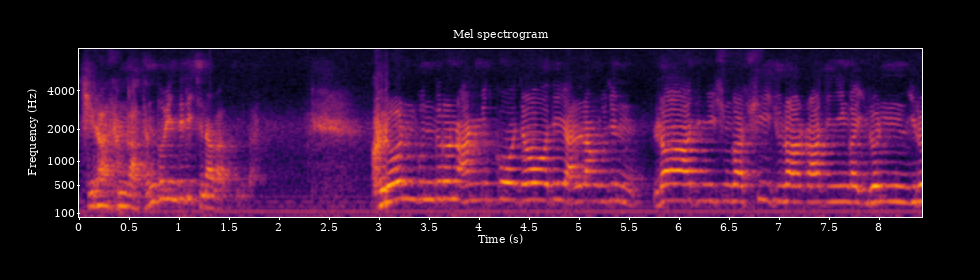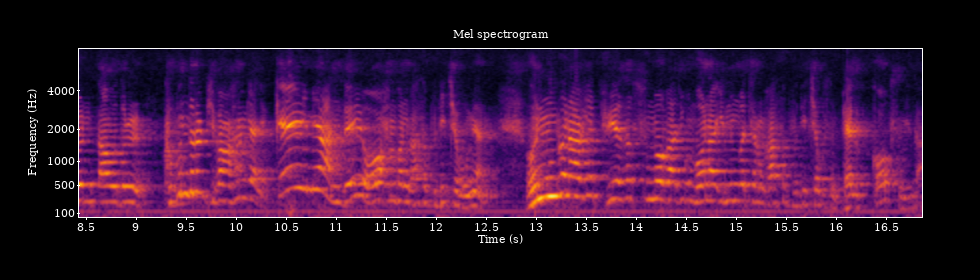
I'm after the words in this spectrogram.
기라상 같은 도인들이 지나갔습니다. 그런 분들은 안 믿고 저 어디 알랑구진 라진이신가 시주나 라진인가 이런 이런 따오들 그분들을 비방하는 게 아니에요. 게임이 안 돼요. 한번 가서 부딪혀 보면 은근하게 뒤에서 숨어가지고 뭐나 있는 것처럼 가서 부딪혀 보면 별거 없습니다.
